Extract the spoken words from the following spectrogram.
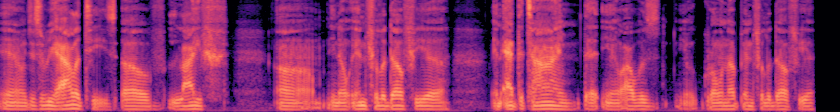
you know, just realities of life, um, you know, in Philadelphia and at the time that you know I was you know growing up in Philadelphia,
